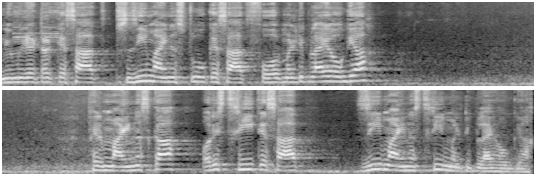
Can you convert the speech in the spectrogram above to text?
न्यूमिनेटर के साथ, z माइनस टू के साथ फोर मल्टीप्लाई हो गया। फिर माइनस का, और इस थ्री के साथ z माइनस थ्री मल्टीप्लाई हो गया।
